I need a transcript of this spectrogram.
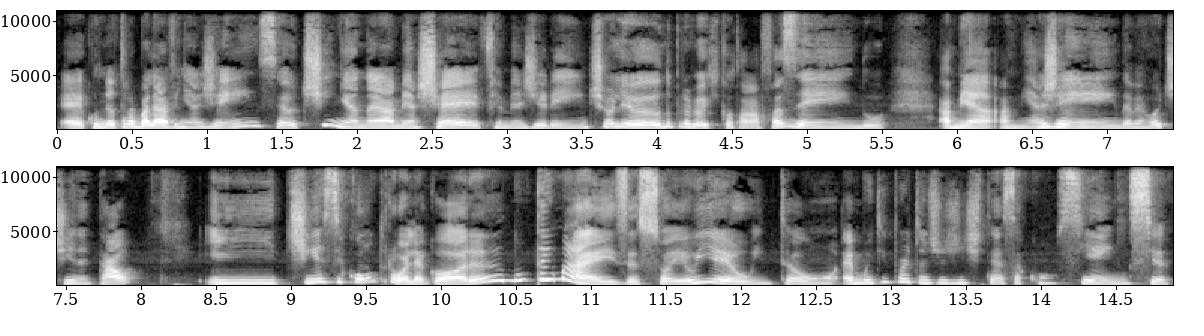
É, quando eu trabalhava em agência, eu tinha, né, a minha chefe, a minha gerente olhando para ver o que, que eu tava fazendo, a minha, a minha agenda, a minha rotina e tal e tinha esse controle. Agora não tem mais, é só eu e eu. Então é muito importante a gente ter essa consciência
